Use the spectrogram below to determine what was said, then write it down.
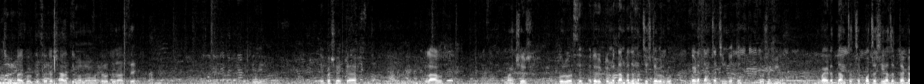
আচ্ছা, ভাই বলতেছে এটা সাড়ে তিন মনের মতো ওজন আছে। এ পাশে একটা লাল মাংসের গরু আছে। এটার একটু আমরা দামটা জানার চেষ্টা করব। ভাইটার দাম চাচ্ছেন কত? পঁচাশি। ভাইটার দাম চাচ্ছে পঁচাশি হাজার টাকা।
